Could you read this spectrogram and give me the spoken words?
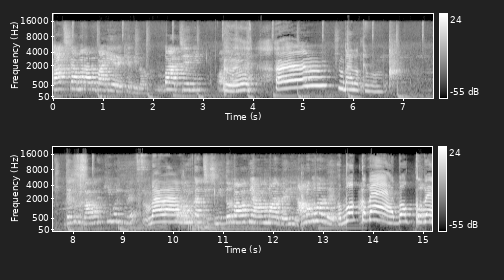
কাজটা আমার আরও বাড়িয়ে রেখে দিল। বাজে মেয়ে। বাবাকে বলব। দেখবি বাবাকে কি বলবি রে? বাবা। চমকাচ্ছিস নি। তোর বাবা কি আমাকে মারবে নি? আমাকে মারবে? বকবে বকবে।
